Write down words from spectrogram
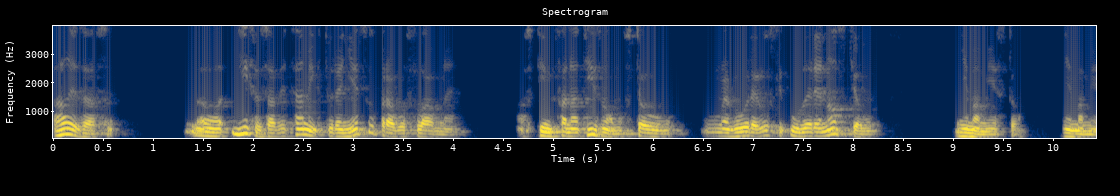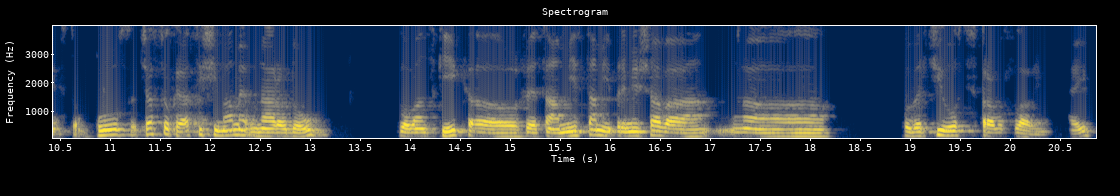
Ale zase no, ísť za vecami, ktoré nie sú pravoslavné, a s tým fanatizmom, s tou, ako hovoria uverenosťou, nemá miesto. Nemá miesto. Plus, častokrát si všímame u národov slovanských, eh, že sa miestami premiešava eh, poverčivosť s pravoslavím. Hej?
